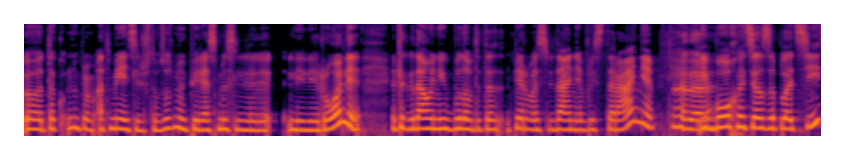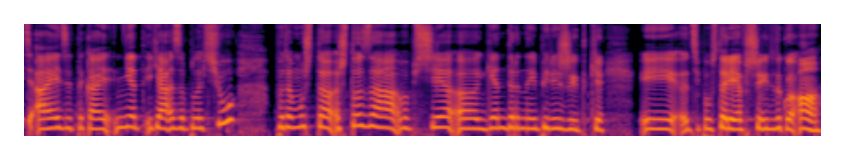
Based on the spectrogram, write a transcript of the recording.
э, так, ну, прям отметили, что тут мы переосмыслили роли, это когда у них было вот это первое свидание в ресторане, Да. и Бо хотел заплатить, а Эдди такая, нет, я заплачу, потому что что за вообще э, гендерные пережитки, и, э, типа, устаревшие, и ты такой, а,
